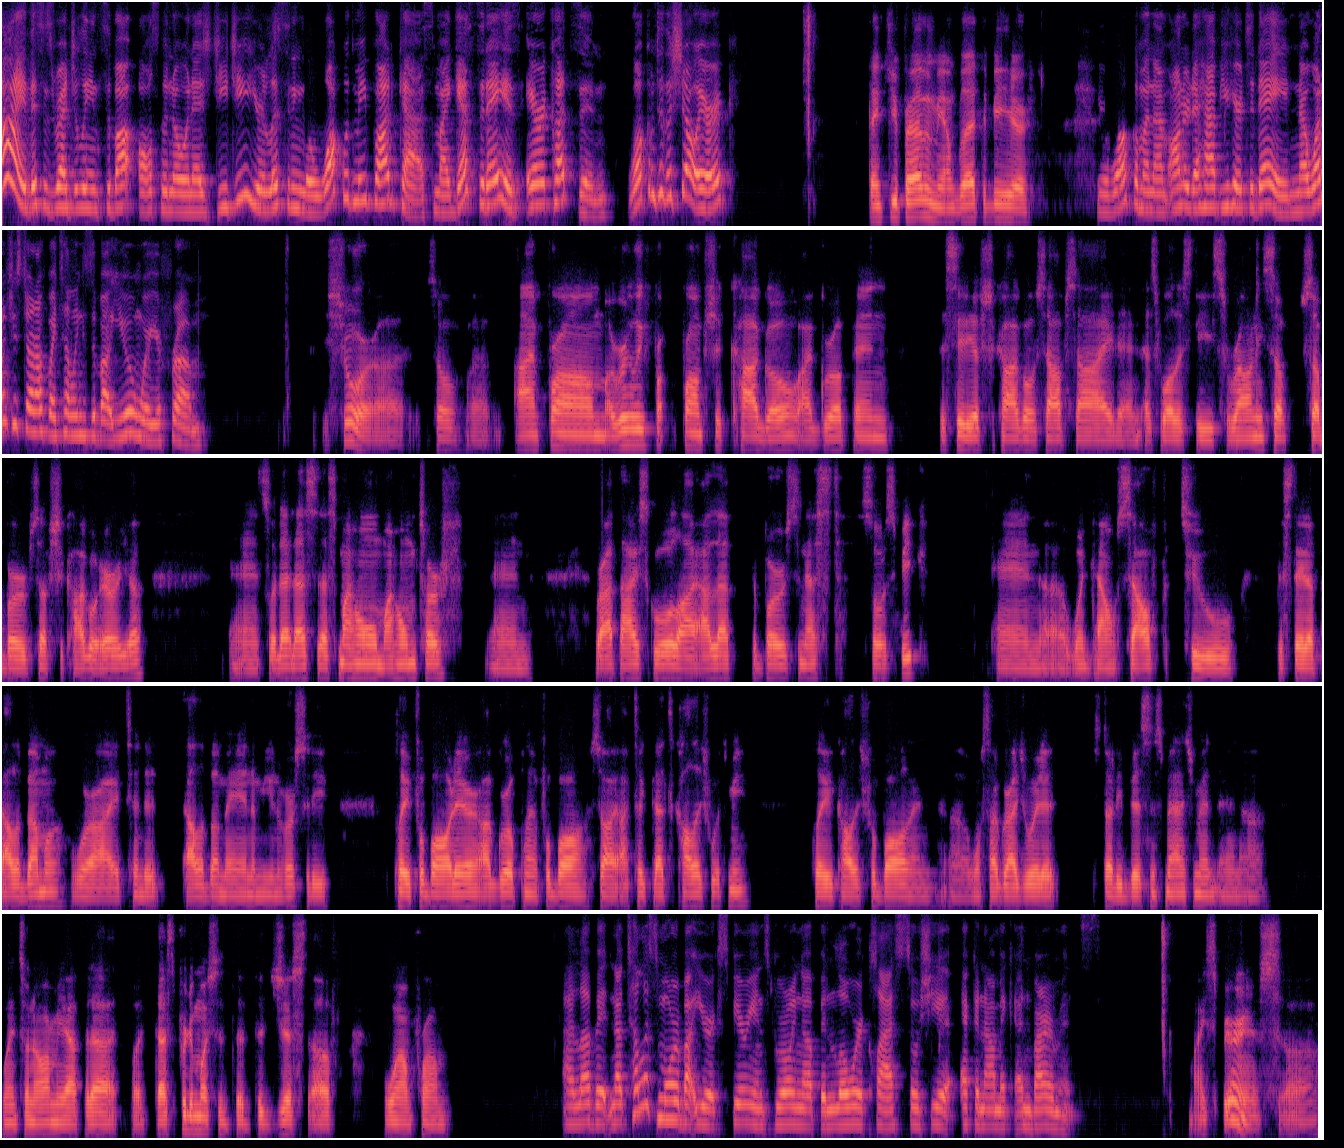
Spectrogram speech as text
Hi, this is Regeline Sabat, also known as Gigi. You're listening to Walk With Me podcast. My guest today is Eric Hudson. Welcome to the show, Eric. Thank you for having me. I'm glad to be here. You're welcome, and I'm honored to have you here today. Now, why don't you start off by telling us about you and where you're from? Sure. Uh, so, uh, I'm from originally fr- from Chicago. I grew up in the city of Chicago, South Side, and as well as the surrounding sub- suburbs of Chicago area and so that that's that's my home, my home turf. And right after high school, I, I left the bird's nest, so to speak, and uh, went down south to the state of Alabama, where I attended Alabama A&M University. Played football there. I grew up playing football, so I, I took that to college with me. Played college football, and uh, once I graduated, studied business management, and uh, went to an army after that. But that's pretty much the, the gist of where I'm from. I love it. Now, tell us more about your experience growing up in lower class socioeconomic environments. My experience, uh,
